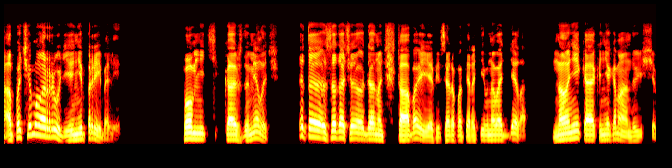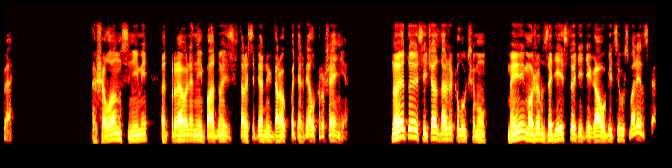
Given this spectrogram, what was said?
А почему орудия не прибыли? Помнить каждую мелочь — это задача для начштаба и офицеров оперативного отдела, но никак не командующего. Эшелон с ними, отправленный по одной из второстепенных дорог, потерпел крушение. Но это сейчас даже к лучшему. Мы можем задействовать эти гаубицы у Смоленска.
